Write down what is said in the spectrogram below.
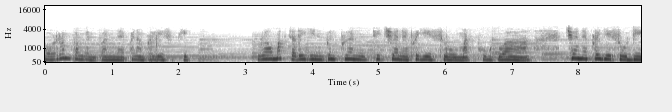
ขอเริ่มคำแบ่งปันในพระนามพระเยซูคริสต์เรามักจะได้ยินเพื่อนๆ ที่เชื่อในพระเยซูมักพูดว่า เชื่อในพระเยซูดี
